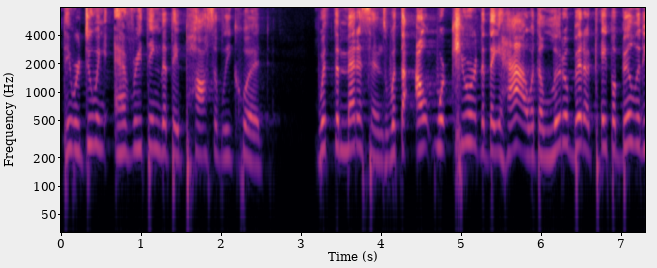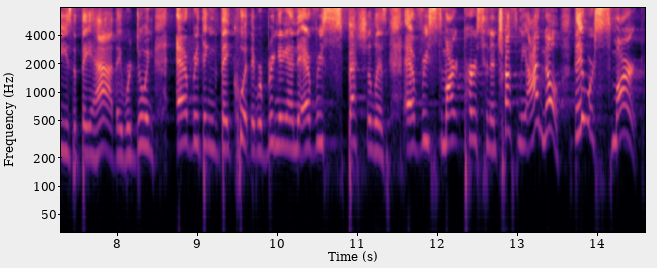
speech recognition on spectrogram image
They were doing everything that they possibly could with the medicines, with the outward cure that they had, with a little bit of capabilities that they had. They were doing everything that they could. They were bringing in every specialist, every smart person. And trust me, I know they were smart.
